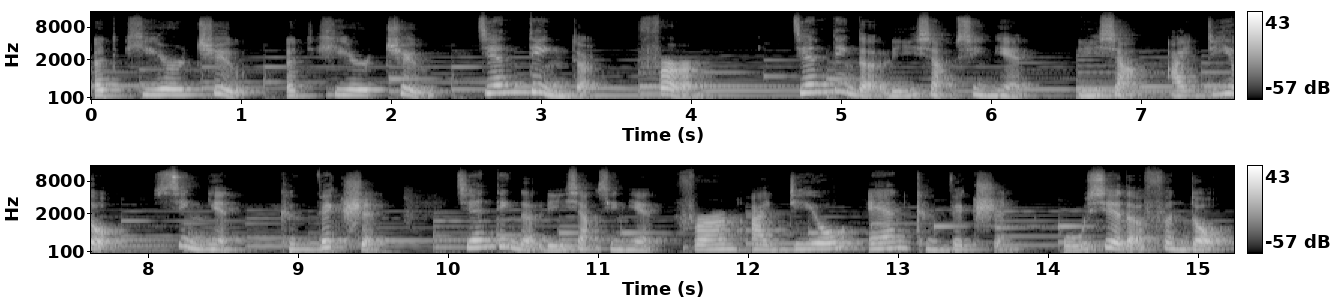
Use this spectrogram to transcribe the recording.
，adhere to，adhere to，坚定的，firm，坚定的理想信念，理想，ideal，信念，conviction，坚定的理想信念，firm ideal and conviction，不懈的奋斗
